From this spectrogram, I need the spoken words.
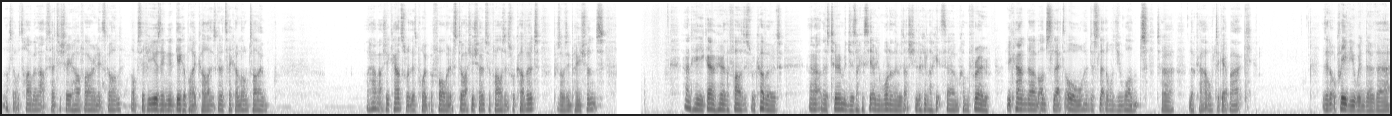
Nice little time lapse there to show you how far in it's gone. Obviously if you're using a gigabyte card it's going to take a long time. I have actually cancelled at this point before and it's still actually shown some files it's recovered because I was impatient. And here you go, here are the files it's recovered. And out of those two images I can see only one of them is actually looking like it's um, come through. You can um, unselect all and just select the ones you want to look at or to get back. There's a little preview window there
